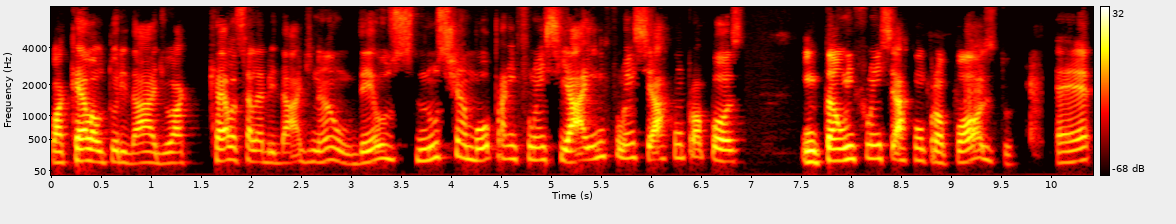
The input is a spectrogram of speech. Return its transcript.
ou aquela autoridade, ou aquela celebridade. Não, Deus nos chamou para influenciar e influenciar com propósito. Então, influenciar com propósito é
